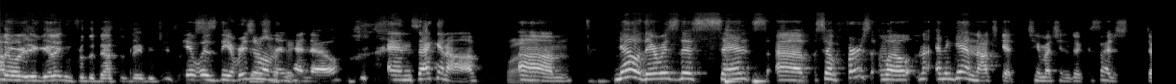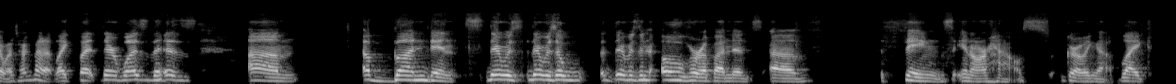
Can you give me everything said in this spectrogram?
off- are you getting for the death of baby Jesus? It was the original That's. Nintendo. And second off, Wow. um no there was this sense of so first well and again not to get too much into because i just don't want to talk about it like but there was this um abundance. There was there was a there was an overabundance of things in our house growing up. Like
